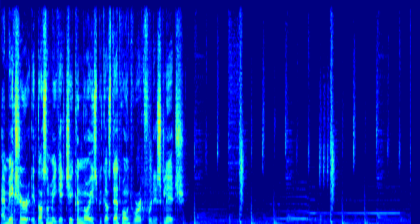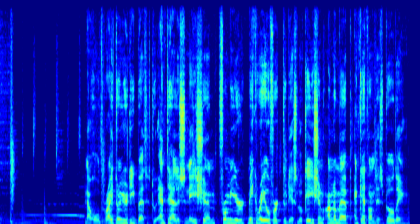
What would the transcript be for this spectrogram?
and make sure it doesn't make a chicken noise because that won't work for this glitch. Now hold right on your d-pad to end the hallucination. From here, make your way over to this location on the map and get on this building.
